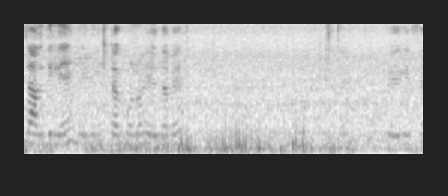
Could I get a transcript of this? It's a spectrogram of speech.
জাল দিলে এই জিনিসটা ঘন হয়ে যাবে হয়ে গেছে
